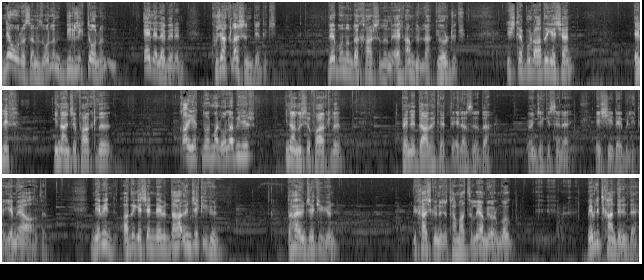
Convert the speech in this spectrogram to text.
Ne olursanız olun birlikte olun, el ele verin, kucaklaşın dedik. Ve bunun da karşılığını elhamdülillah gördük. İşte burada adı geçen Elif, inancı farklı, gayet normal olabilir, inanışı farklı. Beni davet etti Elazığ'da. Önceki sene eşiyle birlikte yemeğe aldı. Nevin, adı geçen Nevin daha önceki gün. Daha önceki gün birkaç gün önce tam hatırlayamıyorum o e, Mevlid kandilinde.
